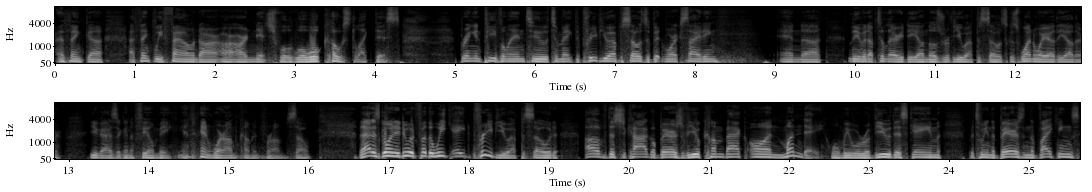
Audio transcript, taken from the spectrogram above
I think uh, I think we found our, our, our niche. We'll, we'll we'll coast like this bringing people in to, to make the preview episodes a bit more exciting and uh, leave it up to Larry D on those review episodes because one way or the other, you guys are going to feel me and, and where I'm coming from. So that is going to do it for the Week 8 preview episode of the Chicago Bears review. Come back on Monday when we will review this game between the Bears and the Vikings.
